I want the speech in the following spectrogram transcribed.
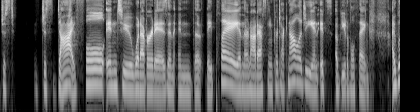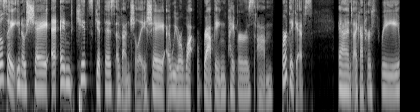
just just dive full into whatever it is and, and the they play and they're not asking for technology and it's a beautiful thing i will say you know shay and kids get this eventually shay we were wrapping piper's um, birthday gifts and i got her three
